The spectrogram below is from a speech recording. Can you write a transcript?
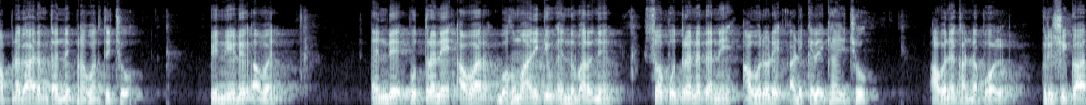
അപ്രകാരം തന്നെ പ്രവർത്തിച്ചു. പിന്നീട് അവൻ എന്റെ പുത്രനെ അവർ ബഹുമാനിക്കും എന്ന് പറഞ്ഞ് സ്വപുത്രനെ തന്നെ അവരുടെ അടുക്കലേക്ക് അയച്ചു. അവനെ കണ്ടപ്പോൾ കൃഷിക്കാർ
